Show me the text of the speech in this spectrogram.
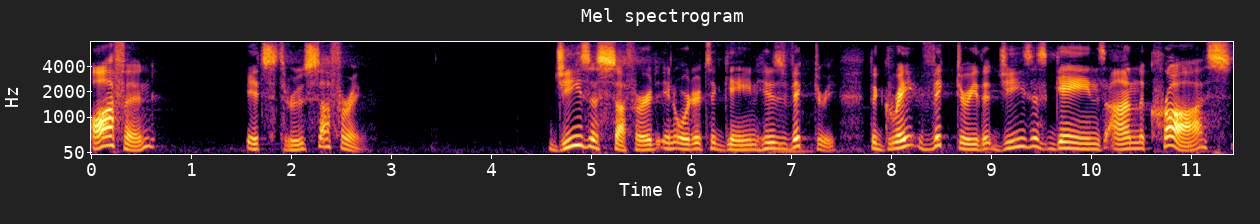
Often, it's through suffering. Jesus suffered in order to gain his victory. The great victory that Jesus gains on the cross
